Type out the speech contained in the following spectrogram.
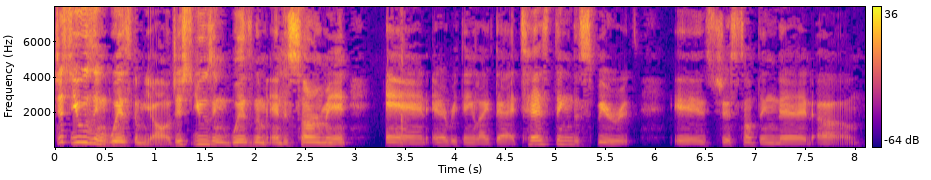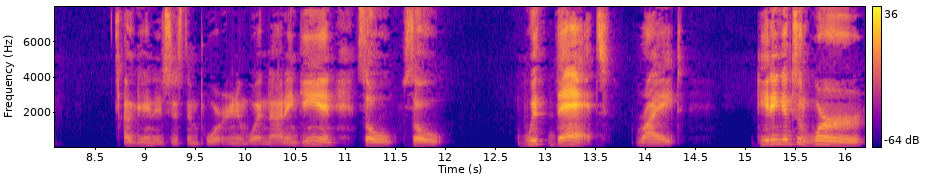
just using wisdom, y'all, just using wisdom and discernment and everything like that. Testing the spirits is just something that um, again it's just important and whatnot and again so so with that right getting into the word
